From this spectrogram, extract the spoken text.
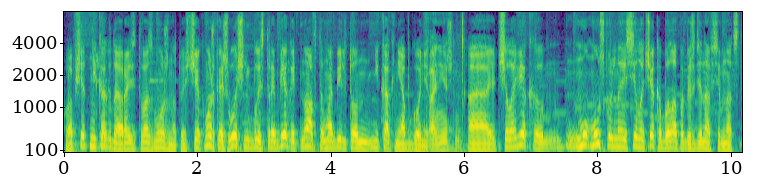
Вообще-то никогда. Разве это возможно? То есть человек может, конечно, очень быстро бегать, но автомобиль-то он никак не обгонит. Конечно. А человек, э, му- мускульная сила человека была побеждена в 17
